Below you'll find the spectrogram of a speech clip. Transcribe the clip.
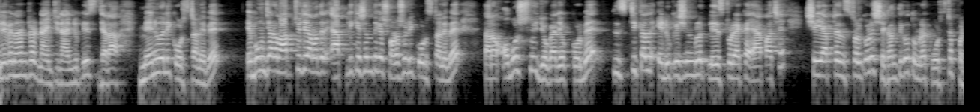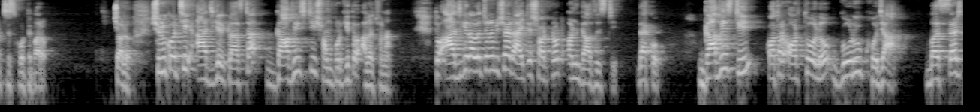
eleven hundred ninety nine rupees যারা ম্যানুয়ালি কোর্সটা নেবে এবং যারা ভাবছ যে আমাদের অ্যাপ্লিকেশন থেকে সরাসরি কোর্সটা নেবে, তারা অবশ্যই যোগাযোগ করবে। ফিস্টিক্যাল এডুকেশন বলে প্লে স্টোরে একটা অ্যাপ আছে। সেই অ্যাপটা ইনস্টল করলে সেখান থেকেও তোমরা কোর্সটা পারচেস করতে পারো। চলো, শুরু করছি আজকের ক্লাসটা গাভিস্টি সম্পর্কিত আলোচনা। তো আজকের আলোচনার বিষয় write a short note on গাভিস্টি দেখো গাভিস্টি কথার অর্থ হলো গরু খোঁজা বা সার্চ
